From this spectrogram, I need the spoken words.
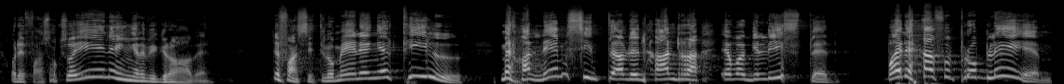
och det fanns också en ängel vid graven. Det fanns till och med en ängel till. Men han nämns inte av den andra evangelisten. Vad är det här för problem?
